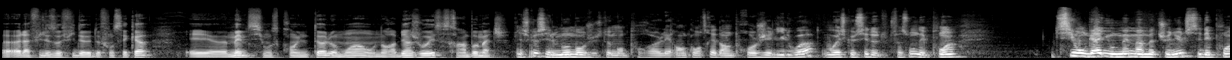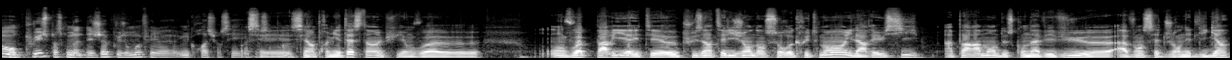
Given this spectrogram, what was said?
euh, la philosophie de, de Fonseca. Et euh, même si on se prend une tolle, au moins on aura bien joué, ce sera un beau match. Est-ce que c'est le moment justement pour euh, les rencontrer dans le projet lillois? Ou est-ce que c'est de toute façon des points si on gagne ou même un match nul, c'est des points en plus parce qu'on a déjà plus ou moins fait euh, une croix sur ces, sur ces points? C'est c'est un premier test, hein, et puis on voit, euh, on voit que Paris a été euh, plus intelligent dans son recrutement. Il a réussi, apparemment, de ce qu'on avait vu euh, avant cette journée de Ligue 1,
